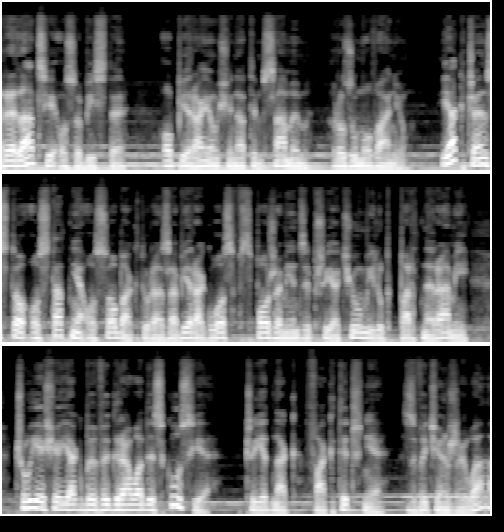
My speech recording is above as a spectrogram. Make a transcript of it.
Relacje osobiste opierają się na tym samym rozumowaniu. Jak często ostatnia osoba, która zabiera głos w sporze między przyjaciółmi lub partnerami, czuje się jakby wygrała dyskusję, czy jednak faktycznie zwyciężyła?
